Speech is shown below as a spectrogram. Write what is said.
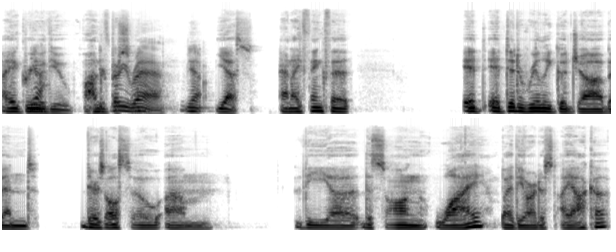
I agree yeah. with you 100%. It's very rare. Yeah. Yes. And I think that it it did a really good job, and there's also um, the uh, the song "Why" by the artist Ayaka,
